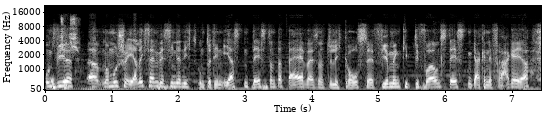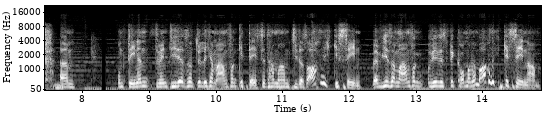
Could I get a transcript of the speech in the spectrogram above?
und Richtig. wir, äh, man muss schon ehrlich sein, wir sind ja nicht unter den ersten Testern dabei, weil es natürlich große Firmen gibt, die vor uns testen, gar keine Frage, ja. Mhm. Ähm, und denen, wenn die das natürlich am Anfang getestet haben, haben die das auch nicht gesehen, weil wir es am Anfang, wie wir es bekommen haben, auch nicht gesehen haben.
